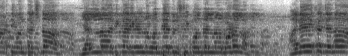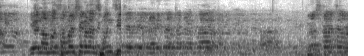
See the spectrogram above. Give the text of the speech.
ಮಾಡ್ತೀವಿ ಅಂದ ತಕ್ಷಣ ಎಲ್ಲಾ ಅಧಿಕಾರಿಗಳನ್ನ ಒಂದೇ ದೃಷ್ಟಿಕೋನದಲ್ಲಿ ನಾವು ನೋಡಲ್ಲ. ಅನೇಕ ಜನ ಈ ನಮ್ಮ ಸಮಸ್ಯೆಗಳ ಸ್ಪಂದಿಸಿ ನಡೀತಾ ಭ್ರಷ್ಟಾಚಾರ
